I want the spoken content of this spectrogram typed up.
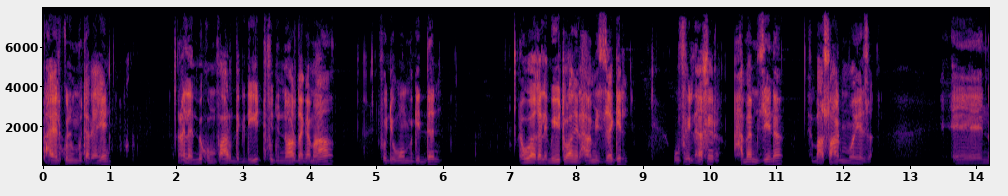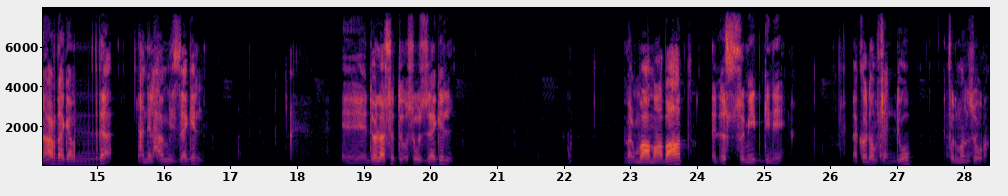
تحية لكل المتابعين. أهلا بكم في عرض جديد. فيديو النهاردة يا جماعة فيديو مهم جدا. هو غالبيته عن الحمام الزاجل وفي الآخر حمام زينة. بأسعار مميزة. إيه النهاردة يا جماعة نبدأ عن الحمام الزاجل. إيه دول ست أصول زاجل مجموعة مع بعض القسط مية جنيه. مكانهم صندوق في المنصورة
